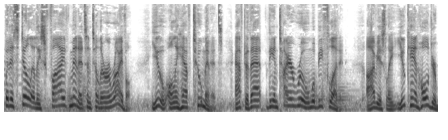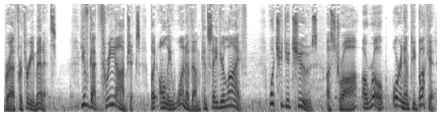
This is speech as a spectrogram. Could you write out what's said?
but it's still at least five minutes until their arrival. You only have two minutes. After that, the entire room will be flooded. Obviously, you can't hold your breath for three minutes. You've got three objects, but only one of them can save your life. What should you choose? A straw, a rope, or an empty bucket?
